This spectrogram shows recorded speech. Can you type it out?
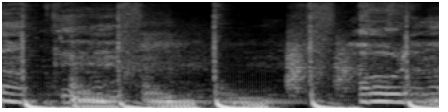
I let you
